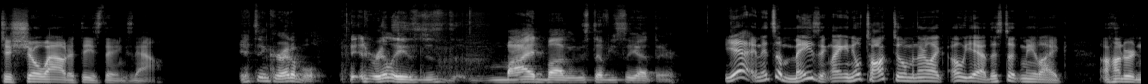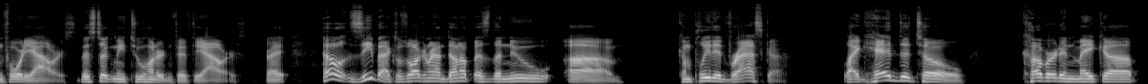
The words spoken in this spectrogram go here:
to show out at these things now. It's incredible. It really is just mind boggling the stuff you see out there. Yeah, and it's amazing. Like, and you'll talk to them, and they're like, "Oh yeah, this took me like 140 hours. This took me 250 hours." Right? Hell, Zbex was walking around done up as the new uh, completed Vraska, like head to toe, covered in makeup.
